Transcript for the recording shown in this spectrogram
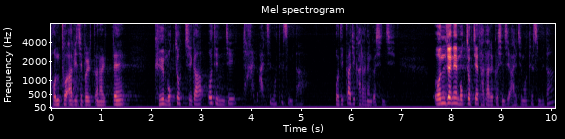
본토 아비 집을 떠날 때 그 목적지가 어딘지 잘 알지 못했습니다. 어디까지 가라는 것인지, 언제 내 목적지에 다다를 것인지 알지 못했습니다.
